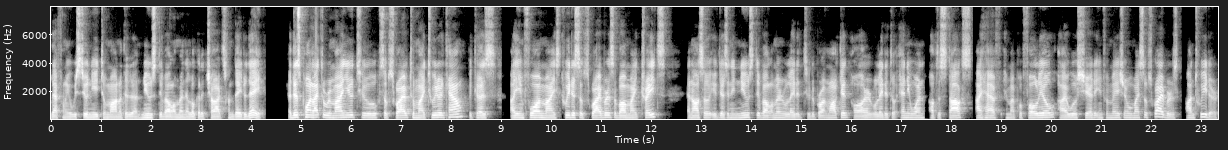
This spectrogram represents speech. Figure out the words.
Definitely, we still need to monitor the news development and look at the charts from day to day. At this point, I'd like to remind you to subscribe to my Twitter account because I inform my Twitter subscribers about my trades and also, if there's any news development related to the broad market or related to any one of the stocks I have in my portfolio, I will share the information with my subscribers on Twitter.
